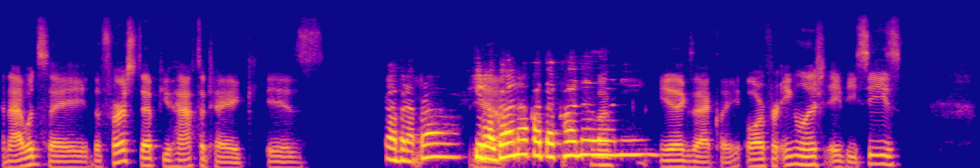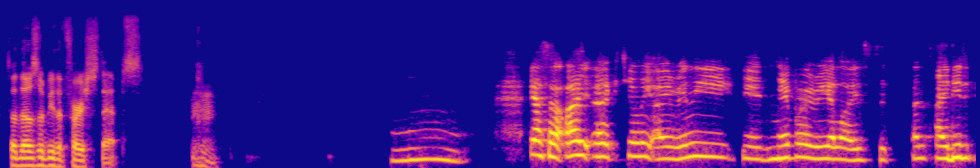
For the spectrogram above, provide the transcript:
And I would say the first step you have to take is Blah blah blah. Yeah. Katakana learning. yeah, exactly. Or for English, ABCs. So those would be the first steps. Mm. Yeah, so I actually I really did never realized it, and I did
